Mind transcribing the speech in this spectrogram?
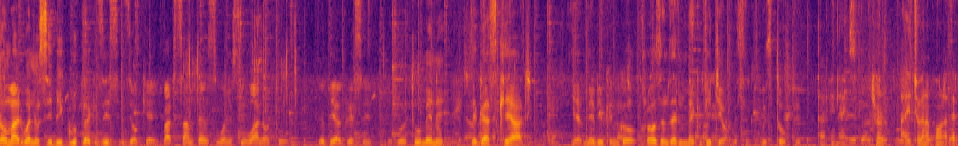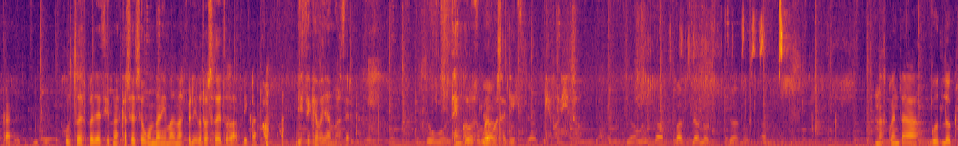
Normally, when you see big group like this, it's okay. But sometimes when you see one or two, they'll be aggressive. If you go too many, they get scared. Okay. Yeah, maybe you can go close and then make video with with two people. That'd be nice. Ha dicho que nos podemos acercar. Justo después de decirnos que es el segundo animal más peligroso de toda África, dice que vayamos cerca. Tengo los huevos aquí. Qué bonito. Nos cuenta Good Luck,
